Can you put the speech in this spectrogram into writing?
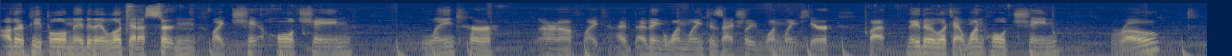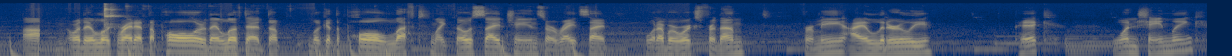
Other people, maybe they look at a certain like cha- whole chain link or I don't know, like I, I think one link is actually one link here, but they either look at one whole chain row um, or they look right at the pole or they look at the look at the pole left like those side chains or right side whatever works for them for me i literally pick one chain link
